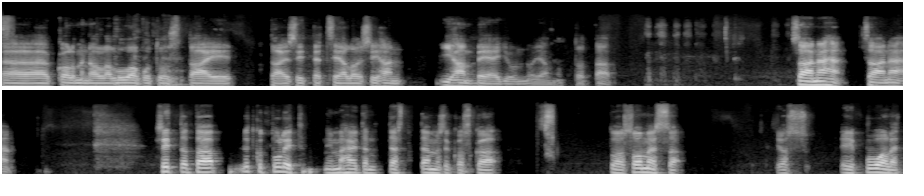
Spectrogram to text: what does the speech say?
öö, 3-0 luovutus tai, tai sitten, että siellä olisi ihan, ihan B-junnuja, mutta tota, saa nähdä, saa nähdä. Sitten tota, nyt kun tulit, niin mä heitän tästä tämmöisen, koska tuo somessa, jos ei puolet,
